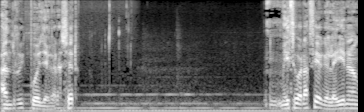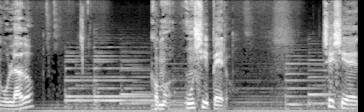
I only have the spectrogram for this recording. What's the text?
Android puede llegar a ser. Me hizo gracia que leí en algún lado como un sí pero. Sí, sí, eh,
